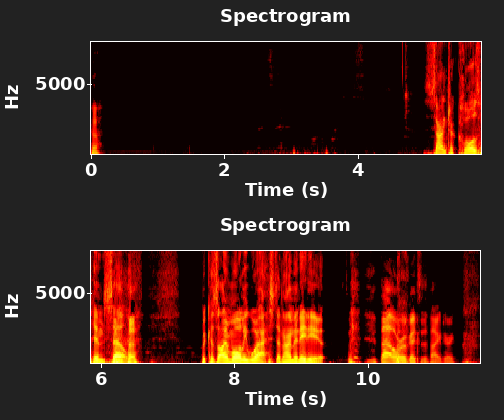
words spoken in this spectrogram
Huh. Santa Claus himself. because I'm Wally West and I'm an idiot. That or we'll go to the factory.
